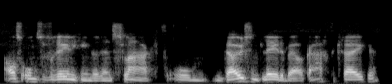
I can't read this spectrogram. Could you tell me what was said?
als onze vereniging erin slaagt om duizend leden bij elkaar te krijgen,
